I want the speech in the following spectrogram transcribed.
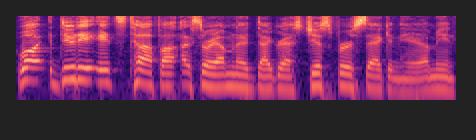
Well, dude, it's tough. Sorry, I'm gonna digress just for a second here. I mean,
